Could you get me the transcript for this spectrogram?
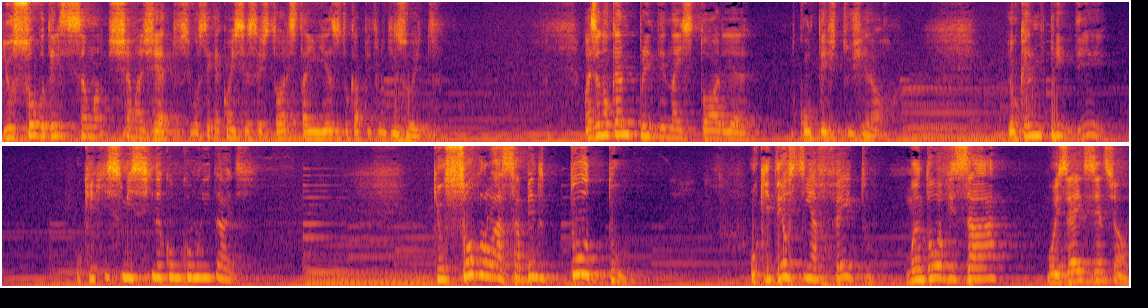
E o sogro dele se chama, chama Jeto. Se você quer conhecer essa história, está em Êxodo capítulo 18. Mas eu não quero me prender na história, no contexto geral. Eu quero me prender o que, que isso me ensina como comunidade. Que o sogro lá, sabendo tudo o que Deus tinha feito, mandou avisar Moisés, dizendo assim: ó,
